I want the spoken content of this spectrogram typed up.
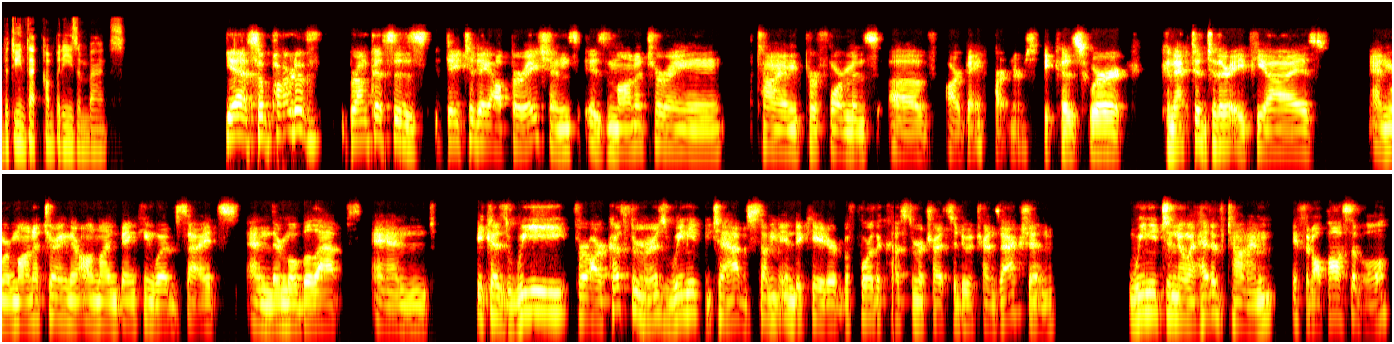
between tech companies and banks. Yeah, so part of Brankas's day-to-day operations is monitoring time performance of our bank partners because we're connected to their APIs and we're monitoring their online banking websites and their mobile apps and because we for our customers we need to have some indicator before the customer tries to do a transaction we need to know ahead of time, if at all possible,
